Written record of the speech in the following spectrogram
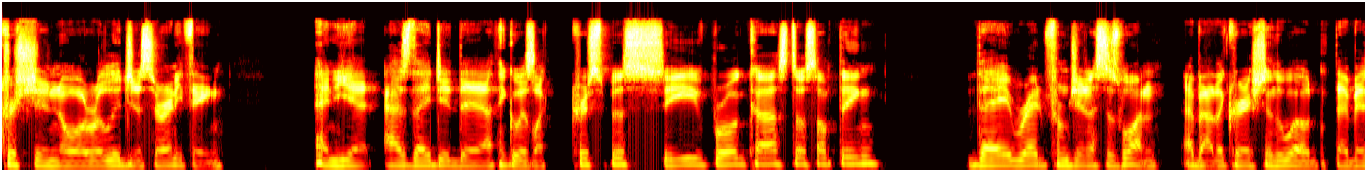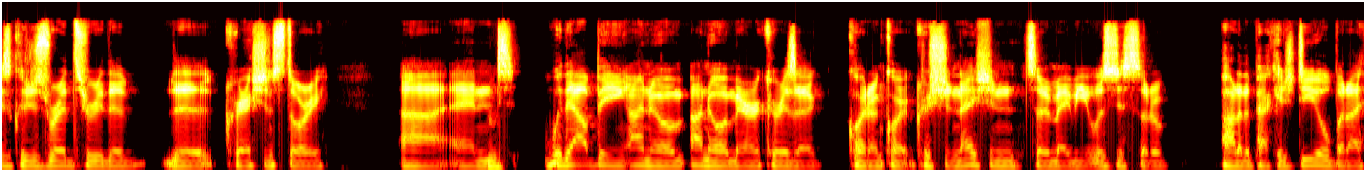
Christian or religious or anything. And yet, as they did their, I think it was like Christmas Eve broadcast or something, they read from Genesis one about the creation of the world. They basically just read through the the creation story, uh, and without being, I know I know America is a quote unquote Christian nation, so maybe it was just sort of part of the package deal. But I,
